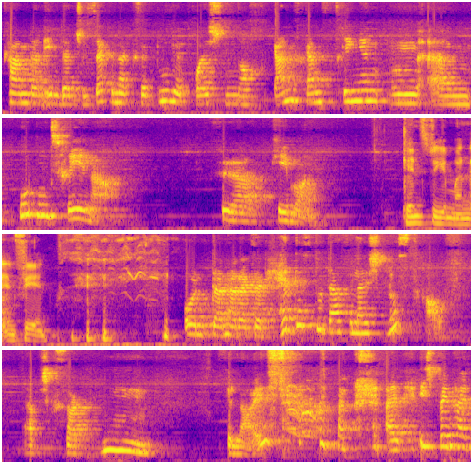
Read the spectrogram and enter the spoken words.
kam dann eben der Giuseppe und hat gesagt, du, wir bräuchten noch ganz, ganz dringend einen ähm, guten Trainer für Kemon. Kennst du jemanden empfehlen? Und dann hat er gesagt, hättest du da vielleicht Lust drauf? Da habe ich gesagt, hm, vielleicht. also ich bin halt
